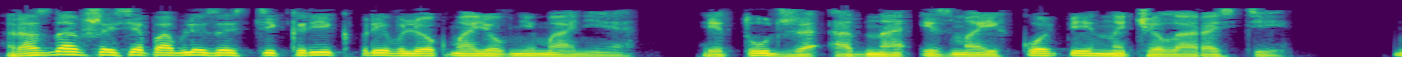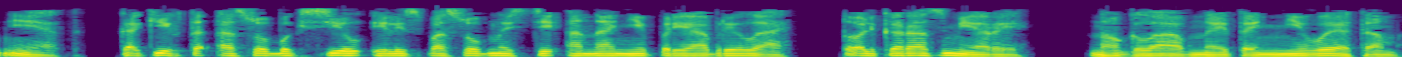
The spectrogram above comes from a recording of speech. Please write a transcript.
Раздавшийся поблизости крик привлек мое внимание, и тут же одна из моих копий начала расти. Нет, каких-то особых сил или способностей она не приобрела, только размеры, но главное это не в этом.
